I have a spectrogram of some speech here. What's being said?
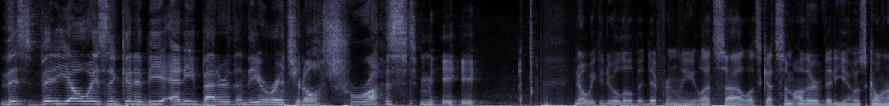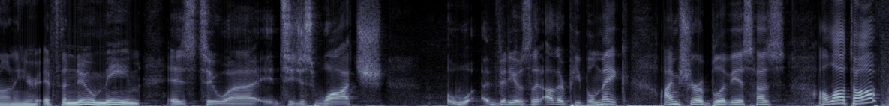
this video isn't gonna be any better than the original. Trust me. You know what we could do a little bit differently? Let's uh, let's get some other videos going on in here. If the new meme is to uh, to just watch w- videos that other people make, I'm sure Oblivious has a lot to offer.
